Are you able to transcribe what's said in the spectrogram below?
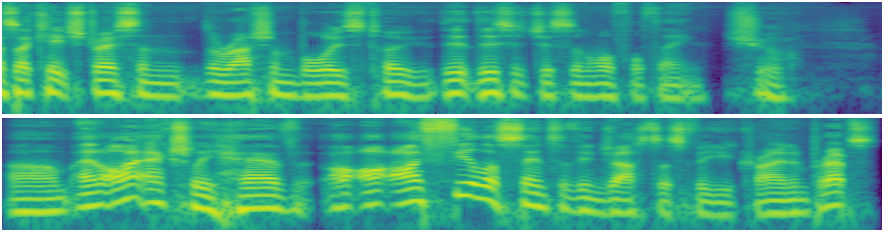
as I keep stressing, the Russian boys too, th- this is just an awful thing. Sure. Um, and I actually have, I- I, feel a sense of injustice for Ukraine, and perhaps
